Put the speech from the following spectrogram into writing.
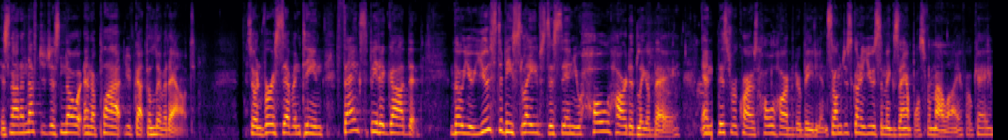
It's not enough to just know it and apply it, you've got to live it out. So in verse 17, thanks be to God that though you used to be slaves to sin, you wholeheartedly obey. And this requires wholehearted obedience. So I'm just going to use some examples from my life, okay?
